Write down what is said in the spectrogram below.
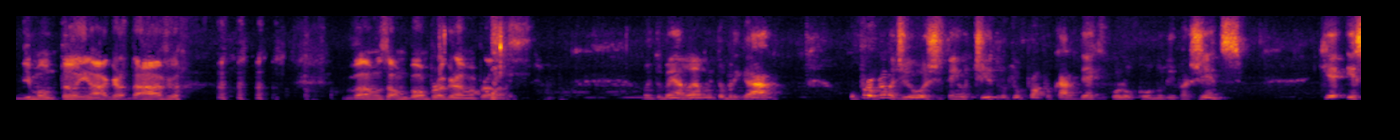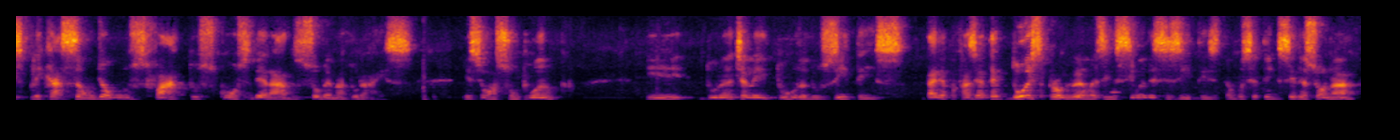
de montanha agradável. Vamos a um bom programa para nós. Muito bem, Alain, muito obrigado. O programa de hoje tem o título que o próprio Kardec colocou no livro A que é Explicação de alguns fatos considerados sobrenaturais. Esse é um assunto amplo e, durante a leitura dos itens daria para fazer até dois programas em cima desses itens. Então, você tem que selecionar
